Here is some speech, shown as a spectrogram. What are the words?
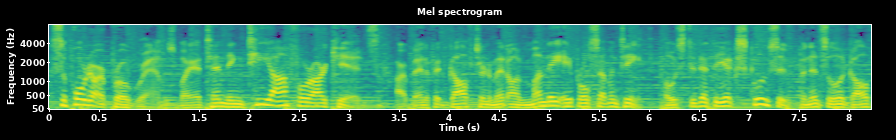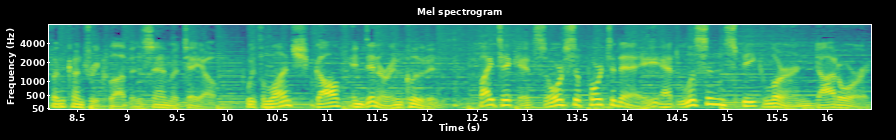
Support our programs by attending Tee Off for Our Kids, our benefit golf tournament on Monday, April 17th, hosted at the exclusive Peninsula Golf and Country Club in San Mateo, with lunch, golf, and dinner included. Buy tickets or support today at listenspeaklearn.org.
